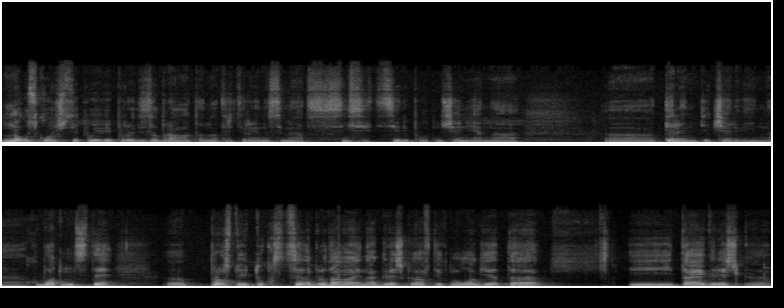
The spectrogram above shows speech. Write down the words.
много скоро ще се появи поради забраната на третиране на семената с инсектициди по отношение на телените черви на хуботниците. А, просто и тук се наблюдава една грешка в технологията и тая грешка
